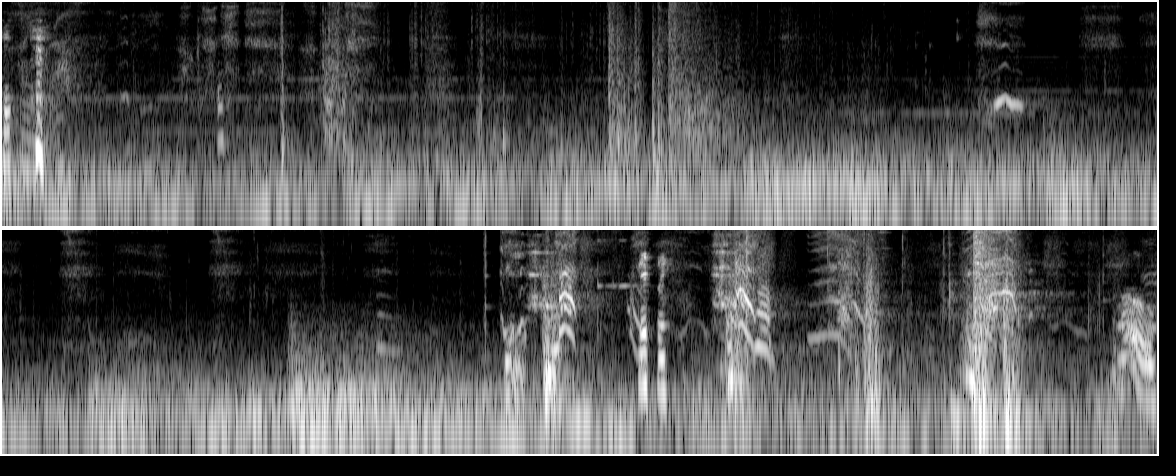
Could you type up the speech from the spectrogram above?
Hey, bitch. Missed me. Oh.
